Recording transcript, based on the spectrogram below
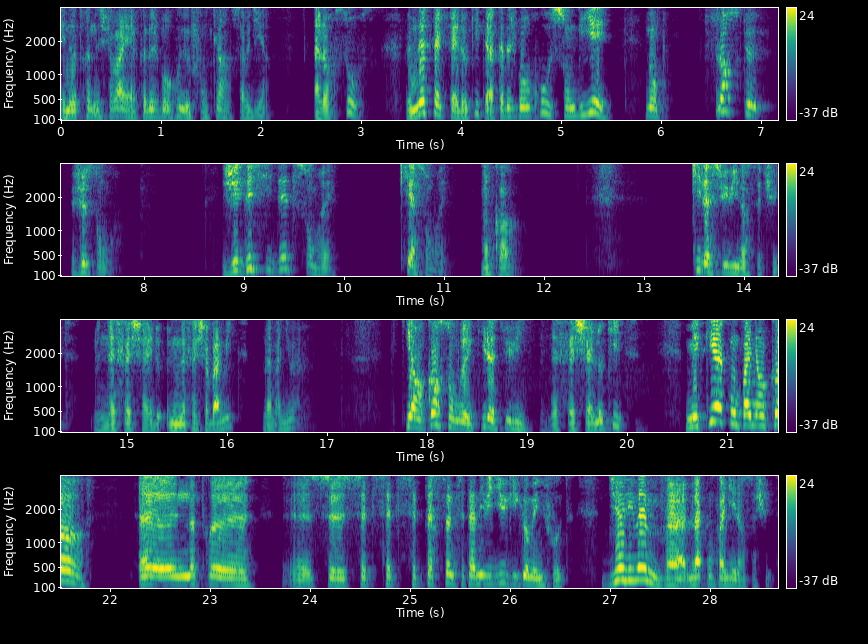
et notre Neshama et Akadosh Baruch ne font qu'un, ça veut dire, à leur source, le Nefesh et Akadosh Baruch sont liés. Donc, lorsque je sombre, j'ai décidé de sombrer. Qui a sombré? Mon corps. Qui l'a suivi dans cette chute? Le Nefesh, le Abamit, la manuelle. Qui a encore sombré? Qui l'a suivi? Le Nefesh Elokit. Mais qui accompagne encore euh, notre euh, ce, cette, cette, personne, cet individu qui commet une faute? Dieu lui-même va l'accompagner dans sa chute.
